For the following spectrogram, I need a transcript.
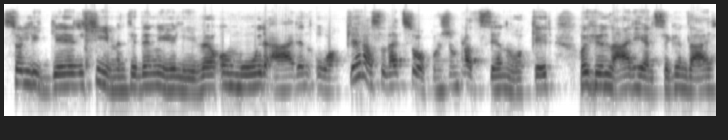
så ligger kimen til det nye livet. Og mor er en åker, altså det er et såkorn som plantes i en åker, og hun er helt sekundær.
